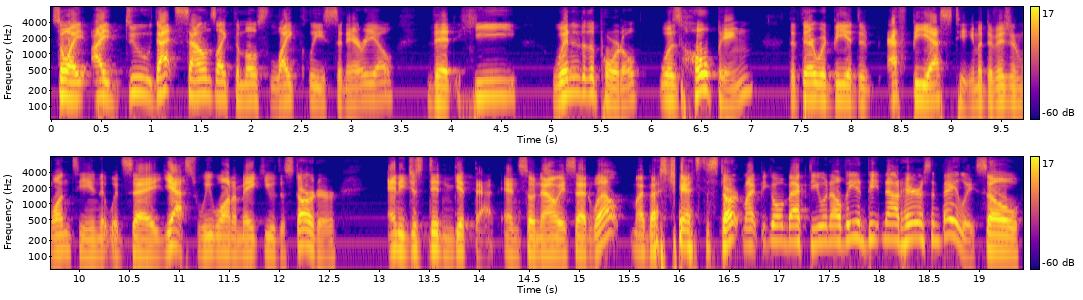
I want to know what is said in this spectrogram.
So I I do that sounds like the most likely scenario that he went into the portal was hoping that there would be a FBS team, a Division One team that would say, "Yes, we want to make you the starter," and he just didn't get that. And so now he said, "Well, my best chance to start might be going back to UNLV and beating out Harrison Bailey." So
